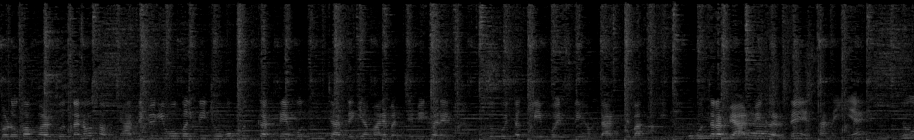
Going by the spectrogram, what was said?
बड़ों का फ़र्ज़ होता है ना वो समझाते क्योंकि वो गलती जो वो खुद करते हैं वो नहीं चाहते कि हमारे बच्चे भी करें। उनको कोई तकलीफ़ हो इसलिए हम डांटते बाकी वो तरह प्यार भी करते हैं ऐसा नहीं है। तो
